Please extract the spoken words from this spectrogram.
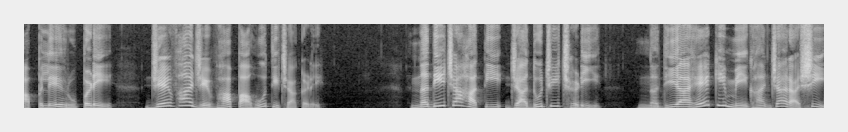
आपले रुपडे जेव्हा जेव्हा पाहू तिच्याकडे. नदीच्या हाती जादूची छडी नदी आहे की मेघांच्या राशी?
